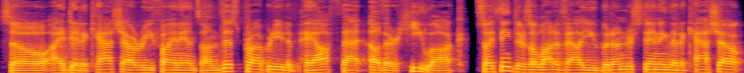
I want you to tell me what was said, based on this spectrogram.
So I did a cash out refinance on this property to pay off that other HELOC. So I think there's a lot of value, but understanding that a cash out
